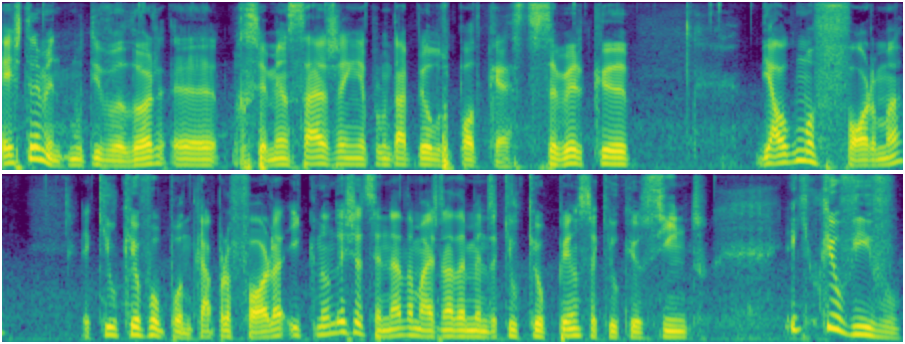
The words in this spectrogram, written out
é extremamente motivador uh, receber mensagem a perguntar pelos podcasts, saber que de alguma forma aquilo que eu vou pondo cá para fora e que não deixa de ser nada mais, nada menos aquilo que eu penso, aquilo que eu sinto, aquilo que eu vivo,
